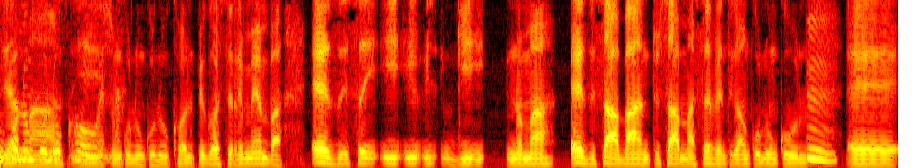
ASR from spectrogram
Siyamazi uNkulunkulu ukhona because remember as noma ezisabantu sama 70 kaNkulunkulu Mm. eh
